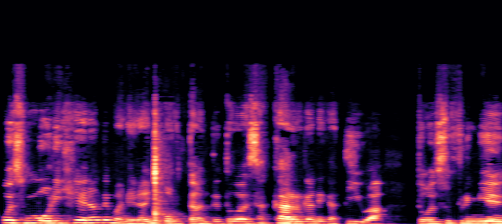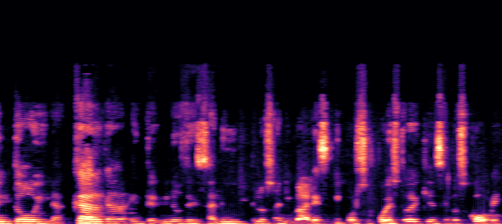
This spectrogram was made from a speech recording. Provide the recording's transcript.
pues morigeran de manera importante toda esa carga negativa, todo el sufrimiento y la carga en términos de salud de los animales y por supuesto de quien se los come.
